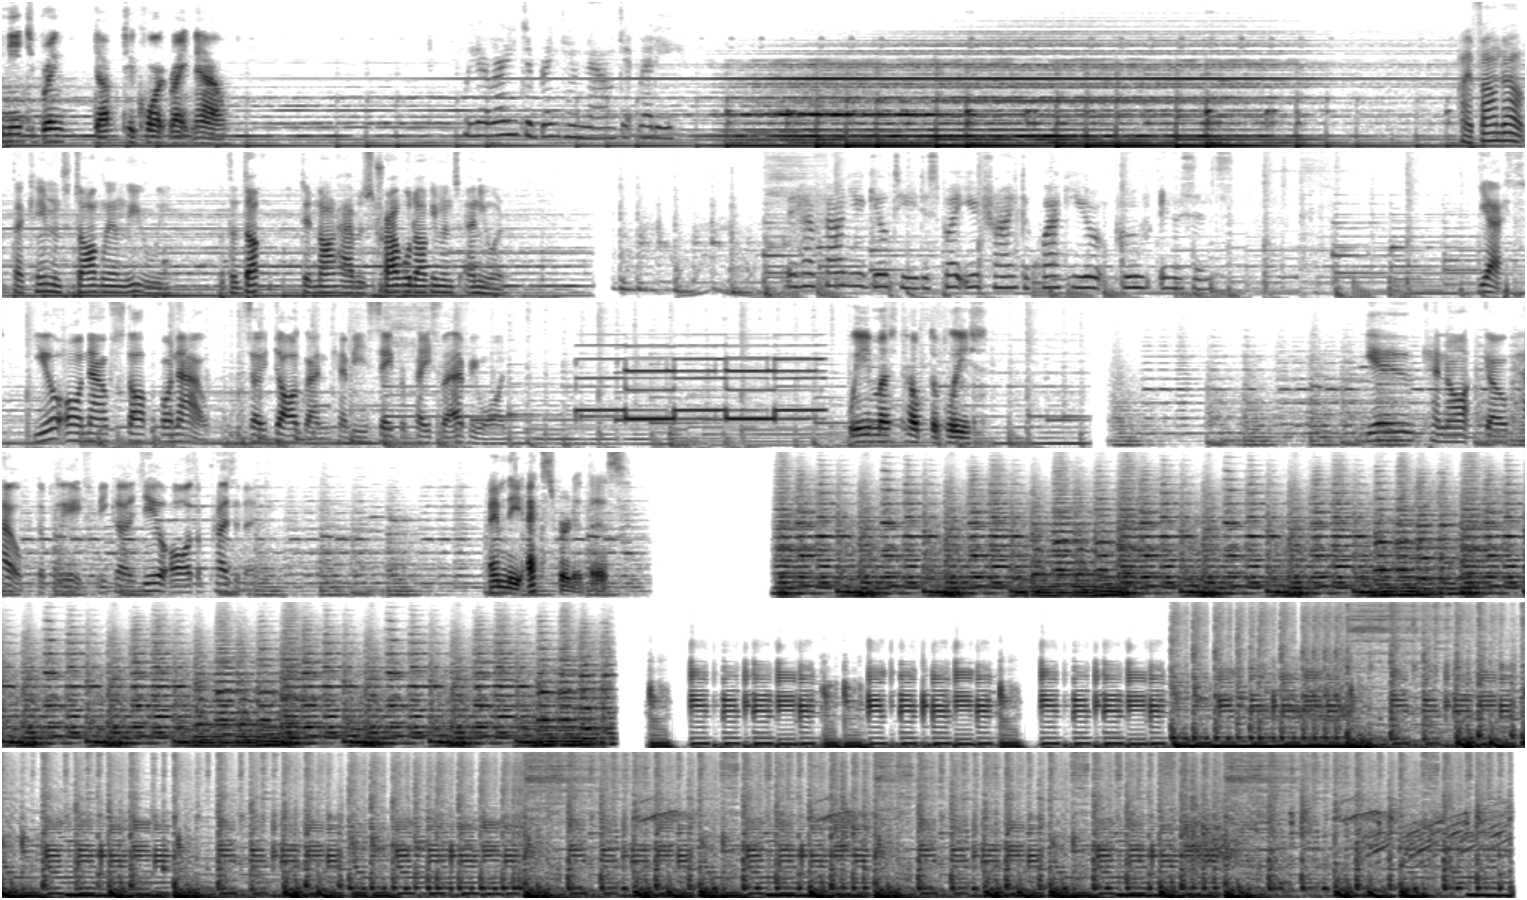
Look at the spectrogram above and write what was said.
We need to bring Duck to court right now. We are ready to bring him now. Get ready. I found out that came into Dogland legally, but the duck did not have his travel documents anywhere. They have found you guilty despite you trying to quack your prove innocence. Yes, you are now stopped for now, so Dogland can be a safer place for everyone. We must help the police. You cannot go help the police because you are the president. I'm the expert at this.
